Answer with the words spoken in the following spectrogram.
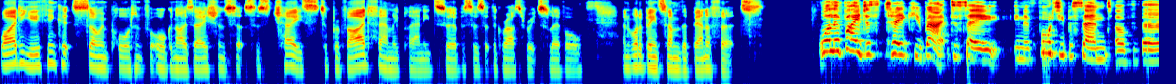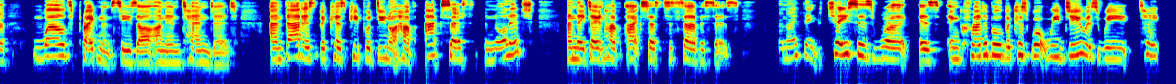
Why do you think it's so important for organisations such as Chase to provide family planning services at the grassroots level, and what have been some of the benefits? Well, if I just take you back to say, you know, 40% of the world's pregnancies are unintended. And that is because people do not have access to knowledge and they don't have access to services. And I think Chase's work is incredible because what we do is we take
